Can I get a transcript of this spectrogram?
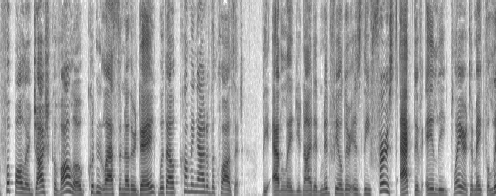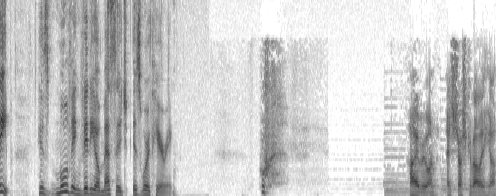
Footballer Josh Cavallo couldn't last another day without coming out of the closet. The Adelaide United midfielder is the first active A League player to make the leap. His moving video message is worth hearing. Hi everyone, it's Josh Cavallo here.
